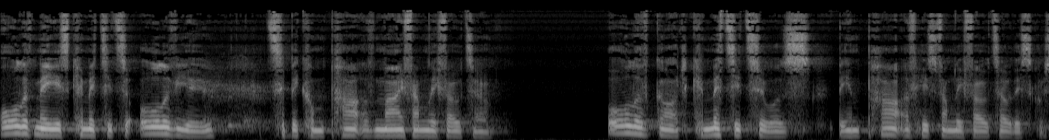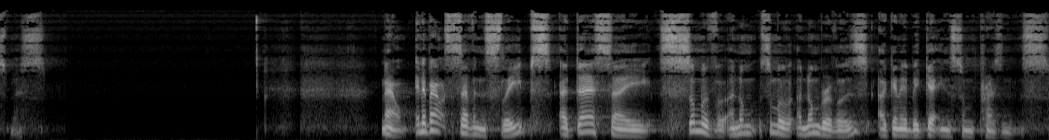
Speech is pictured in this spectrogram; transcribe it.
All of me is committed to all of you to become part of my family photo. All of God committed to us being part of his family photo this Christmas. Now, in about seven sleeps, I dare say some of, a, num- some of, a number of us are going to be getting some presents.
